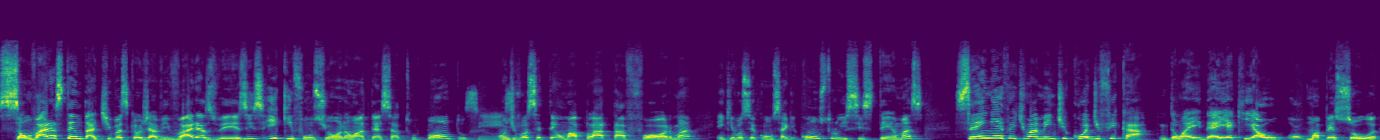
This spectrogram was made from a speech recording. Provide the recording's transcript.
são várias tentativas que eu já vi várias vezes e que funcionam até certo ponto, sim, onde você tem uma plataforma em que você consegue construir sistemas sem efetivamente codificar. Então a ideia é que uma pessoa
